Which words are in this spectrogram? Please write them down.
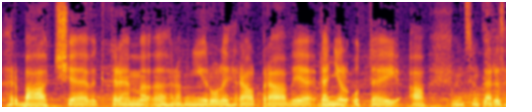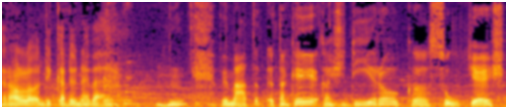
Hrbáče, ve kterém eh, hlavní roli hrál právě Daniel Otej a Vincent Perez hrál Dika de Nevers. Mm-hmm. Vy máte taky každý rok soutěž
